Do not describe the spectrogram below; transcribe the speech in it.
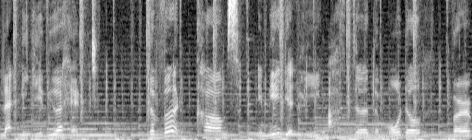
Let me give you a hint. The verb comes immediately after the modal verb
